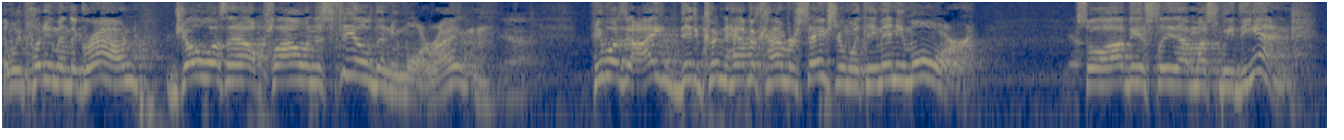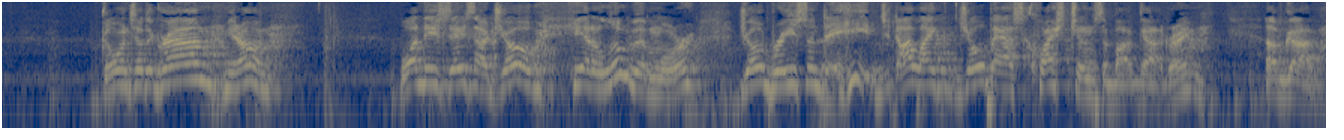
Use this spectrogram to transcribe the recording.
and we put him in the ground, Joe wasn't out plowing his field anymore, right? Yeah. He wasn't, I did, couldn't have a conversation with him anymore. So obviously that must be the end. Going to the ground, you know. One of these days, now Job, he had a little bit more. Job reasoned, he, I like Job asked questions about God, right? Of God.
